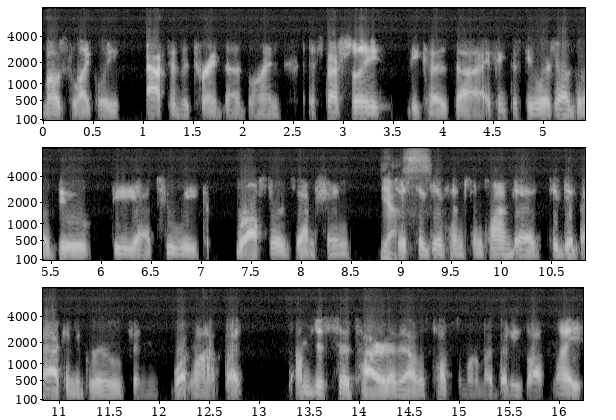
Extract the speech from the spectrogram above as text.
most likely after the trade deadline, especially because uh, I think the Steelers are going to do the uh, two week roster exemption Yes. just to give him some time to to get back in the groove and whatnot. But I'm just so tired of it. I was texting one of my buddies last night,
